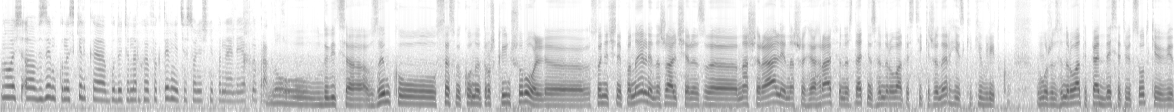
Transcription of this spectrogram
Ну ось е, взимку наскільки будуть енергоефективні ці сонячні панелі, як на практиці? Ну, дивіться, взимку СЕС виконує трошки іншу роль. Е, Сонячні панелі, на жаль, через е, наші реалії, нашу географію не здатні згенерувати стільки ж енергії, скільки влітку. Вони можуть згенерувати 5-10% від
